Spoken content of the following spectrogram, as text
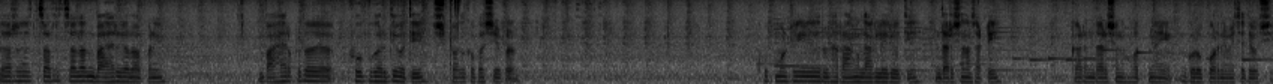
तर चल चलत बाहेर गेलो आपण बाहेर पण खूप गर्दी होती स्टॉल कपाशी पण. खूप मोठी रांग लागलेली होती दर्शनासाठी. कारण दर्शन होत नाही गुरुपौर्णिमेच्या दिवशी.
